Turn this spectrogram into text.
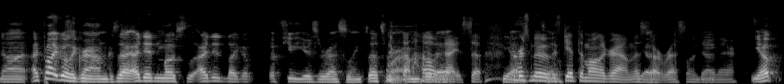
No, I'd probably go to the ground because I, I did mostly, I did like a, a few years of wrestling. So that's where I'm good oh at. nice. So Yeah, first move so- is get them on the ground. Let's Yeah. start wrestling down there. Yep.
